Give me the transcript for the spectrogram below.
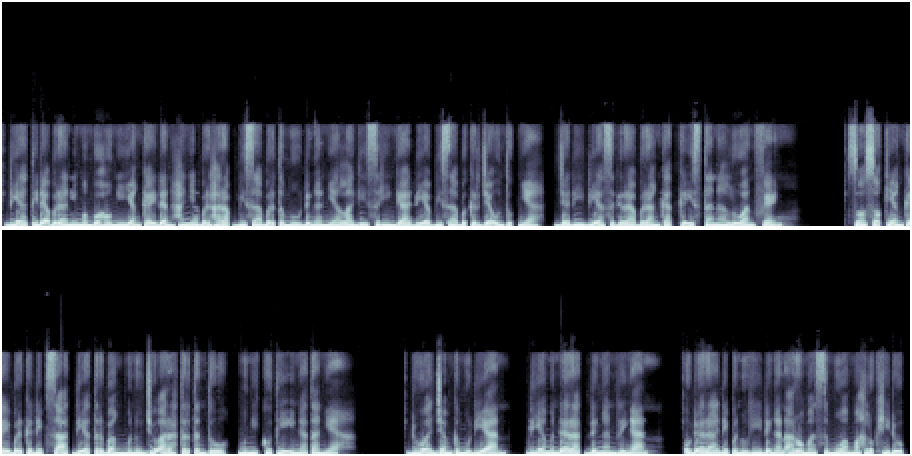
Dia tidak berani membohongi Yang Kai dan hanya berharap bisa bertemu dengannya lagi sehingga dia bisa bekerja untuknya, jadi dia segera berangkat ke istana Luan Feng. Sosok Yang Kai berkedip saat dia terbang menuju arah tertentu, mengikuti ingatannya. Dua jam kemudian, dia mendarat dengan ringan. Udara dipenuhi dengan aroma semua makhluk hidup,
